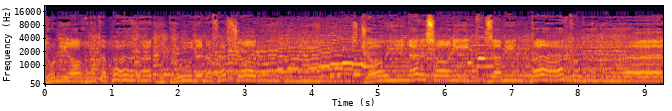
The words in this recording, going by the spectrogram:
دنیا نتپد رود زمین قهر کند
